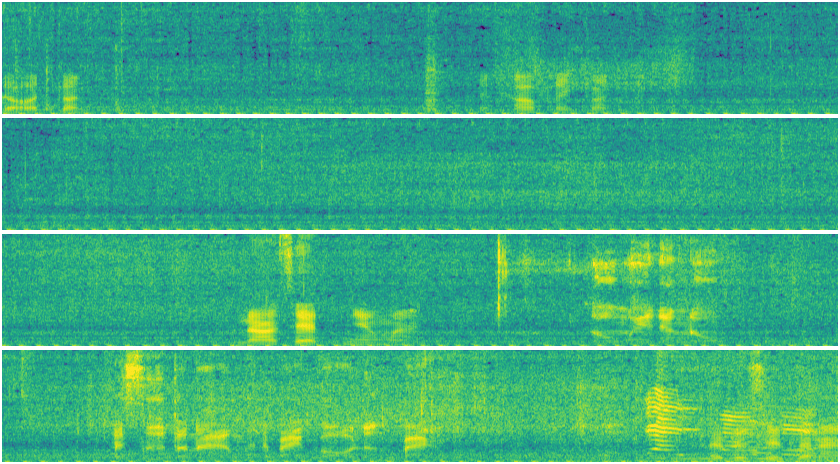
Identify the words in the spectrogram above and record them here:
จอดก่อนไปเข้าไปก่อน นาเสร็จยังมาน้องไม่เห็นยังน้องไปสื่อตะหนามมันจะไปก่อนหนึ่งไปใครไปเซตนา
